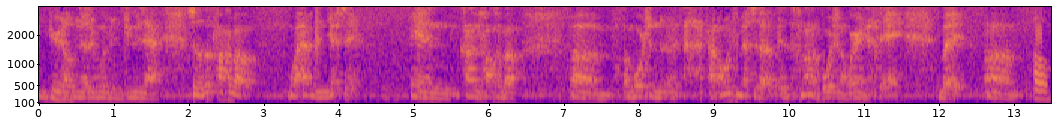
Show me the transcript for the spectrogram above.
you're Mhm. helping other women do that. So let's talk about what happened yesterday, and kind of talk about um, abortion. I always mess it up. It's not Abortion Awareness Day, but um, Oh,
